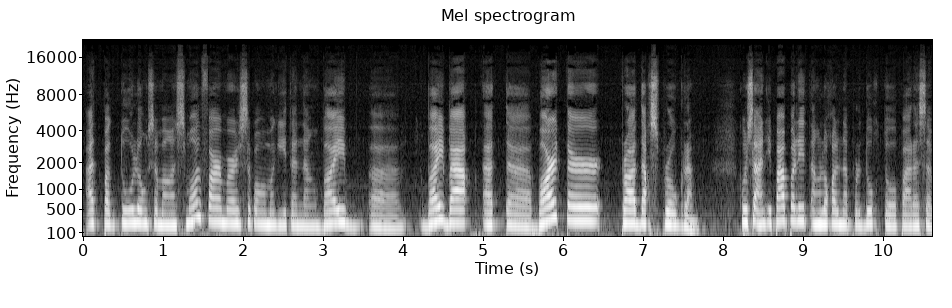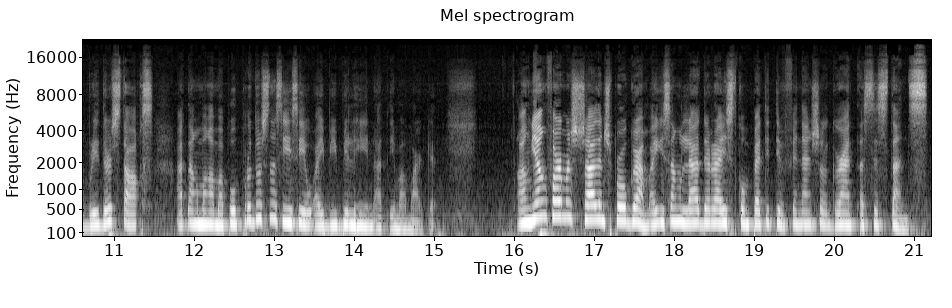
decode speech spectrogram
at pagtulong sa mga small farmers sa pamamagitan ng buy, ah, buyback at ah, barter products program kung saan ipapalit ang lokal na produkto para sa breeder stocks at ang mga mapuproduce na sisiw ay bibilhin at imamarket. Ang Young Farmers Challenge Program ay isang ladderized competitive financial grant assistance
